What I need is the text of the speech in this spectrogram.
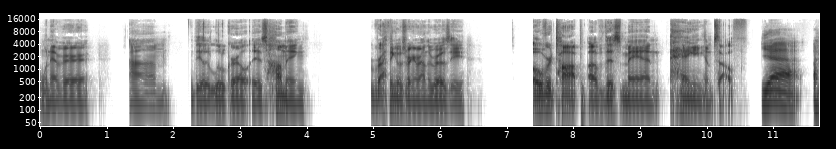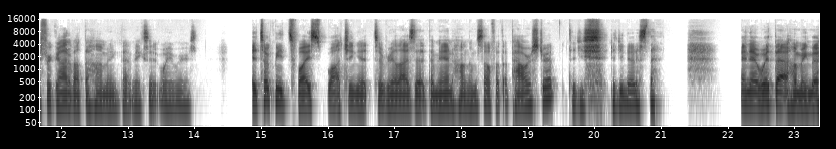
whenever um the little girl is humming i think it was ring around the rosie over top of this man hanging himself yeah, I forgot about the humming. That makes it way worse. It took me twice watching it to realize that the man hung himself with a power strip. Did you did you notice that? And then with that humming though,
